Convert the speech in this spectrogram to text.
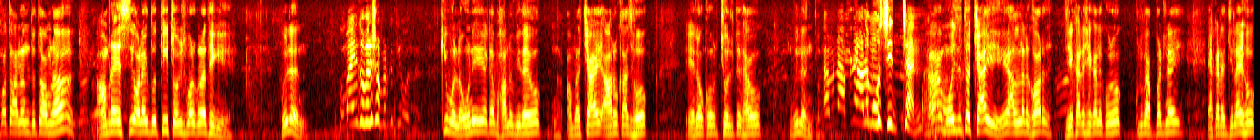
কত আনন্দিত আমরা? আমরা এসেছি অনেক দূর থেকে চব্বিশ পরগনা থেকে। বুঝলেন? হুমায়ুন কবির সম্পর্কে কি বলবেন কি বলল? উনি একটা ভালো বিধায়ক। আমরা চাই আরও কাজ হোক এরকম চলতে থাকুক। বুঝলেন তো? মানে আপনি আরও মসজিদ চান? হ্যাঁ মসজিদ তো চাই এ আল্লাহর ঘর। যেখানে সেখানে করুক কোনো ব্যাপার নাই। একটা জেলায় হোক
